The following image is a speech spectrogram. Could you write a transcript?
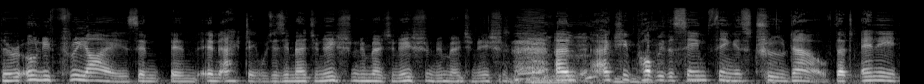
there are only three eyes in, in, in acting, which is imagination, imagination, imagination. and actually, probably the same thing is true now that any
